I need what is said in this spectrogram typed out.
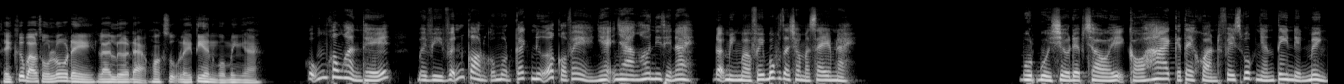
Thế cứ báo số lô đề là lừa đảo hoặc dụ lấy tiền của mình à? Cũng không hẳn thế, bởi vì vẫn còn có một cách nữa có vẻ nhẹ nhàng hơn như thế này. Đợi mình mở Facebook ra cho mà xem này. Một buổi chiều đẹp trời có hai cái tài khoản Facebook nhắn tin đến mình.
